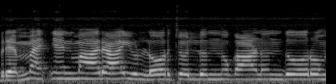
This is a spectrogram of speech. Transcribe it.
ബ്രഹ്മജ്ഞന്മാരായുള്ളോർ ചൊല്ലുന്നു കാണുന്തോറും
